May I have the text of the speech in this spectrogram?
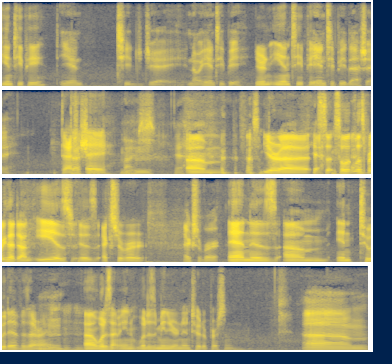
ENTP. ENTJ. No, E ENTP. You're an E ENTP. ENTP dash A. dash, Dash A. A. Nice. Mhm. Yeah. Um, you're a Yeah. so, so let's break that down. E is is extrovert. Extrovert. N is um intuitive. Is that right? Mhm. Mhm. Uh, what does that mean? What does it mean you're an intuitive person? Um,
